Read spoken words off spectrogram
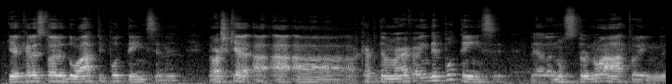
Porque é aquela história do ato e potência, né? Eu acho que a, a, a Capitã Marvel ainda é potência, né? ela não se tornou ato ainda.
